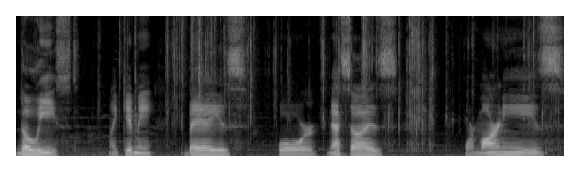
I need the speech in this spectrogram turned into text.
the least. Like give me Bays or Nessas or Marnies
